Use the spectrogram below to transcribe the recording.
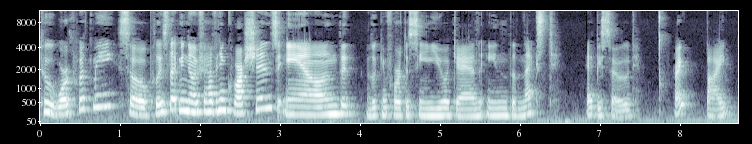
to work with me. So please let me know if you have any questions and looking forward to seeing you again in the next episode. Right? Bye.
